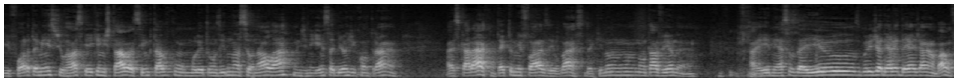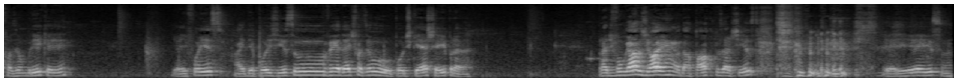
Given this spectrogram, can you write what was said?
E fora também esse churrasco aí que a gente tava, assim, que tava com um moletomzinho nacional lá, onde ninguém sabia onde encontrar. Aí os caras, ah, quanto é que tu me faz? Eu, bah, isso daqui não, não tá vendo, né? Aí nessas daí os guris já deram a ideia, já, ah, vamos fazer um brick aí. E aí foi isso. Aí depois disso veio a ideia de fazer o podcast aí pra, pra divulgar os joias, hein? Dar palco pros artistas. e aí é isso, né?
